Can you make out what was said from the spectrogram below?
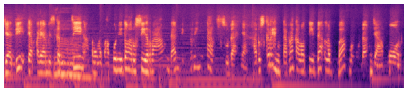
Jadi tiap kali habis Ya. kencing atau apa pun itu harus siram dan dikeringkan sesudahnya. Harus kering karena kalau tidak lebab mengundang jamur.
